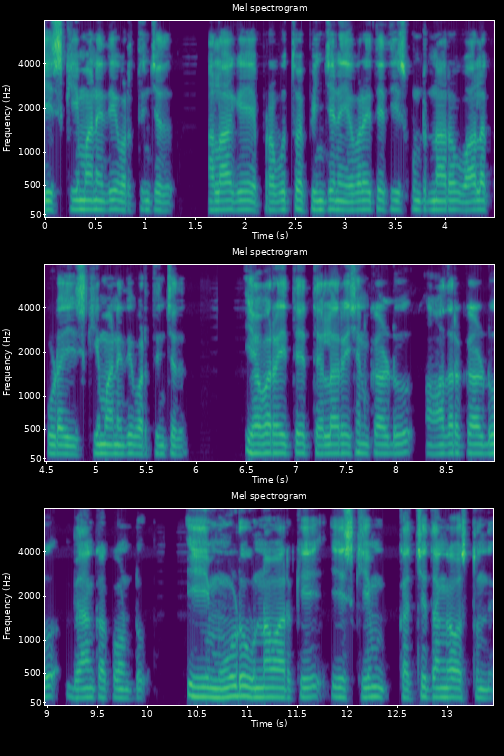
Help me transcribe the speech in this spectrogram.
ఈ స్కీమ్ అనేది వర్తించదు. అలాగే ప్రభుత్వ పింఛను ఎవరైతే తీసుకుంటున్నారో వాళ్ళకు కూడా ఈ స్కీమ్ అనేది వర్తించదు. ఎవరైతే తెల్ల ration card Aadhaar card bank account ఈ మూడు ఉన్నవారికి ఈ స్కీమ్ ఖచ్చితంగా వస్తుంది.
